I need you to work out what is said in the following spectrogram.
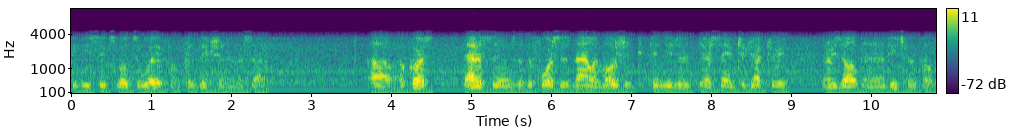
could be six votes away from conviction in the Senate. Uh, of course, that assumes that the forces now in motion continue to their same trajectory and result in an impeachment vote.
